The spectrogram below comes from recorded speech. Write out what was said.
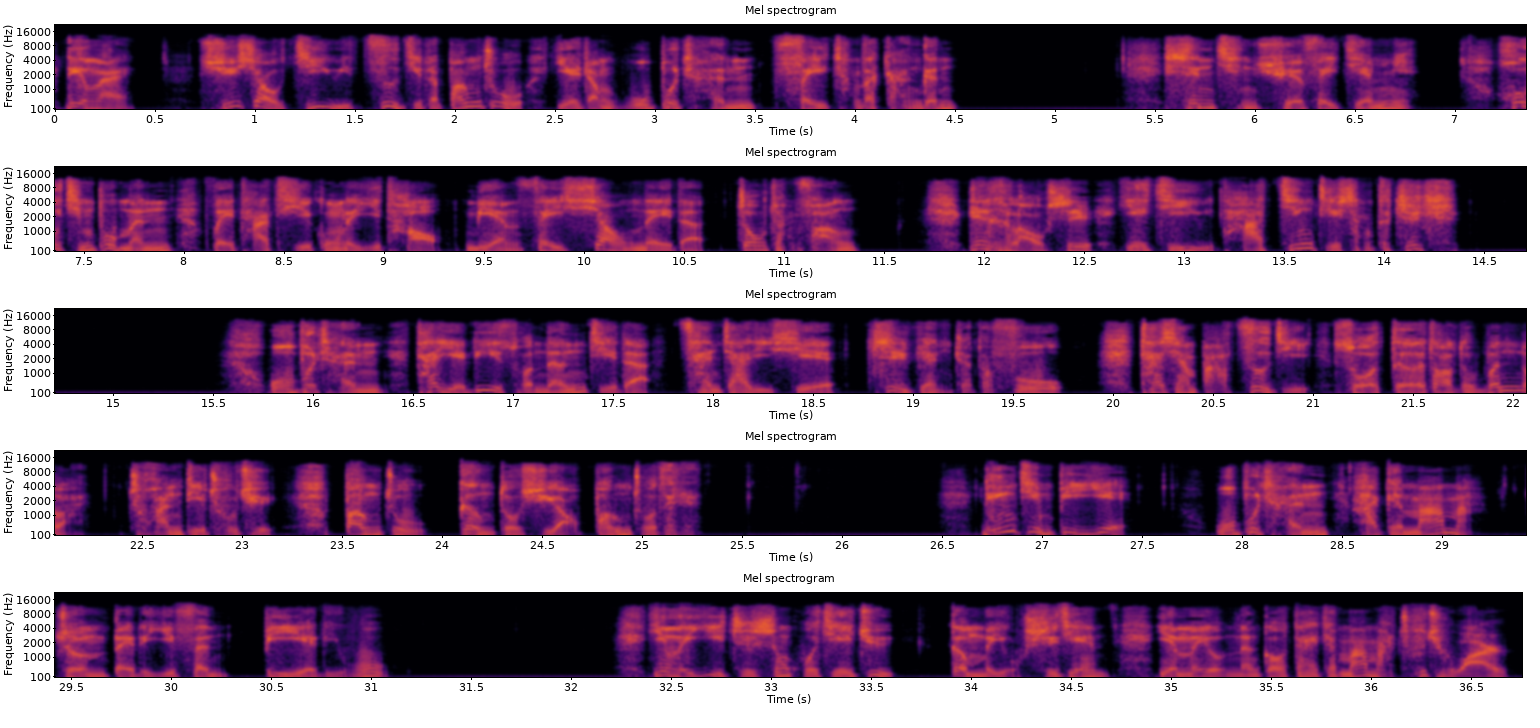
另外，学校给予自己的帮助，也让吴步臣非常的感恩，申请学费减免。后勤部门为他提供了一套免费校内的周转房，任何老师也给予他经济上的支持。吴不臣，他也力所能及的参加一些志愿者的服务，他想把自己所得到的温暖传递出去，帮助更多需要帮助的人。临近毕业，吴不臣还给妈妈准备了一份毕业礼物。因为一直生活拮据，更没有时间，也没有能够带着妈妈出去玩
